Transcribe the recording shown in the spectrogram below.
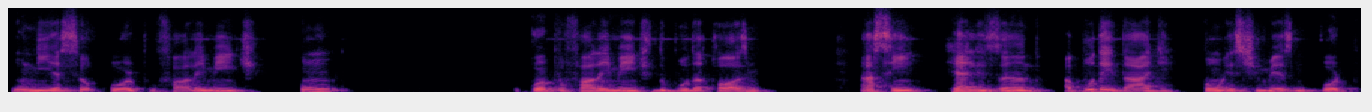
unia seu corpo, fala e mente, com o corpo, fala e mente do Buda cósmico, assim realizando a budeidade com este mesmo corpo,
